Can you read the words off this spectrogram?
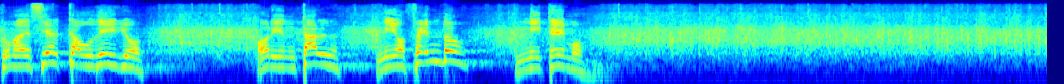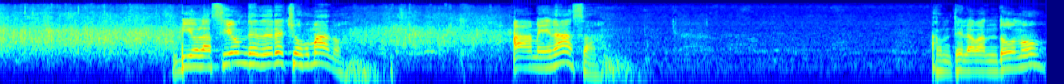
como decía el caudillo oriental ni ofendo ni temo. Violación de derechos humanos, amenaza ante el abandono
